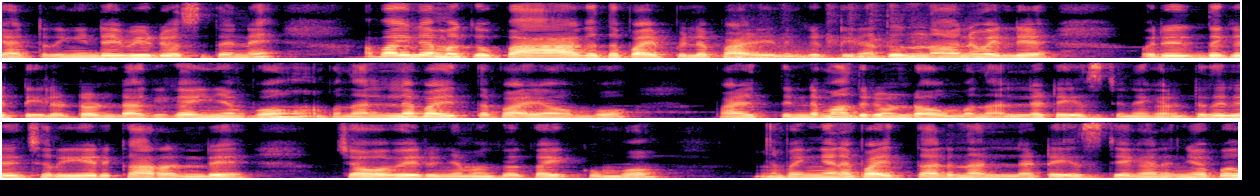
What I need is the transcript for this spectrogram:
കാറ്ററിങ്ങിന്റെ വീഡിയോസിൽ തന്നെ. അപ്പോൾ അതിൽ നമുക്ക് പാകത്തെ പൈപ്പിലെ പഴയനും കിട്ടി തിന്നാനും വലിയ ഒരു ഇത് കിട്ടിയില്ല കേട്ടോ ഉണ്ടാക്കി കഴിഞ്ഞപ്പോൾ. അപ്പോൾ നല്ല പഴുത്ത പഴമാകുമ്പോൾ പഴത്തിന്റെ മധുരം ഉണ്ടാകുമ്പോൾ നല്ല ടേസ്റ്റിനെ കാരണം ഇതൊരു ചെറിയൊരു കറന്റെ ചുവ വരും നമുക്ക് കഴിക്കുമ്പോൾ. അപ്പോൾ ഇങ്ങനെ പഴുത്താൽ നല്ല ടേസ്റ്റ് ഇനി ഇപ്പോൾ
